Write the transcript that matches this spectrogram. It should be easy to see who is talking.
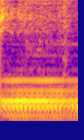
Speaker 1: Bye.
